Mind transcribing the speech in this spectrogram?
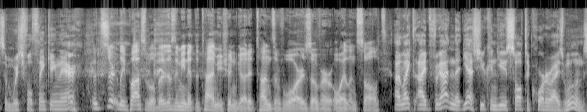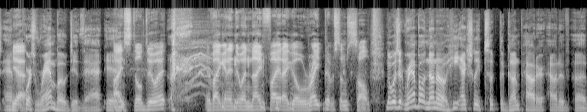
Some wishful thinking there. It's certainly possible, but it doesn't mean at the time you shouldn't go to tons of wars over oil and salt. I liked. I'd forgotten that. Yes, you can use salt to cauterize wounds, and Yeah. of course Rambo did that. In, I still do it. if I get into a knife fight, I go right to some salt. no, was it Rambo? No, no, no. He actually took the gunpowder out of a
